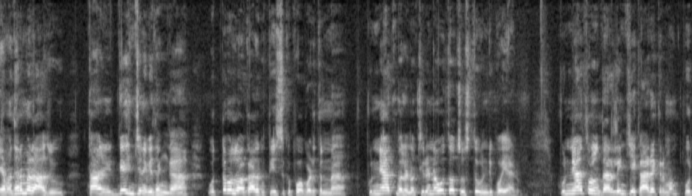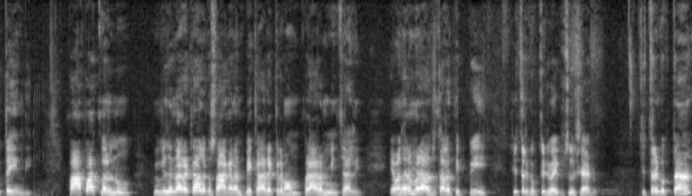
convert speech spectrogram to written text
యమధర్మరాజు తాను నిర్దేశించిన విధంగా ఉత్తమ లోకాలకు తీసుకుపోబడుతున్న పుణ్యాత్మలను చిరునవ్వుతో చూస్తూ ఉండిపోయాడు. పుణ్యాత్మలను తరలించే కార్యక్రమం పూర్తయింది. పాపాత్మలను వివిధ నరకాలకు సాగనంపే కార్యక్రమం ప్రారంభించాలి. యమధర్మరాజు తల తిప్పి చిత్రగుప్తుడి వైపు చూశాడు. చిత్రగుప్త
